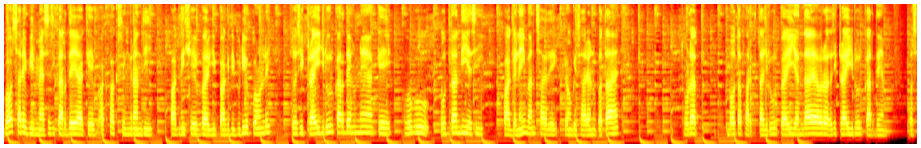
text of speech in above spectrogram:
ਬਹੁਤ ਸਾਰੇ ਵੀਰ ਮੈਸੇਜ ਕਰਦੇ ਆ ਕਿ ਵੱਖ-ਵੱਖ ਸਿੰਗਰਾਂ ਦੀ, ਪੱਗ ਦੀ ਸ਼ੇਪ ਵਰਗੀ ਪੱਗ ਦੀ ਵੀਡੀਓ ਪਾਉਣ ਲਈ। ਸੋ ਅਸੀਂ ਟਰਾਈ ਜ਼ਰੂਰ ਕਰਦੇ ਹੁੰਨੇ ਆ ਕਿ ਉਹ ਉਦਾਂ ਦੀ ਅਸੀਂ ਪੱਗ ਨਹੀਂ ਬਣ ਸਕਦੇ, ਕਿਉਂਕਿ ਸਾਰਿਆਂ ਨੂੰ ਪਤਾ ਹੈ ਥੋੜਾ ਬਹੁਤਾ ਫ਼ਰਕ ਤਾਂ ਜ਼ਰੂਰ ਪੈ ਹੀ ਜਾਂਦਾ ਹੈ ਔਰ ਅਸੀਂ ਟਰਾਈ ਜ਼ਰੂਰ ਕਰਦੇ ਹਾਂ ਉਸ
